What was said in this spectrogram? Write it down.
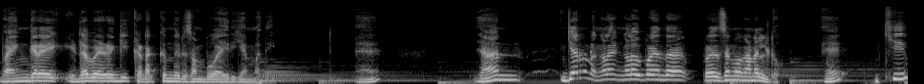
ഭയങ്കര ഇടപഴകി കിടക്കുന്നൊരു സംഭവമായിരിക്കാൻ മതി. ഏ? ഞാൻ എനിക്കറിയണ്ട നിങ്ങളെ നിങ്ങളെ അഭിപ്രായം എന്താ? പ്രേത സിനിമ കാണല്ലോ ഏ? എനിക്ക്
